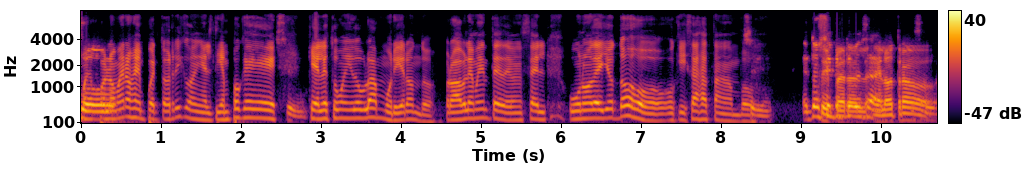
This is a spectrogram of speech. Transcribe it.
por, lo, menos en Puerto Rico, en el tiempo que, él estuvo en IWA, murieron dos. Probablemente deben ser uno de ellos dos o, quizás hasta ambos. Sí. Entonces, pero el, otro,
